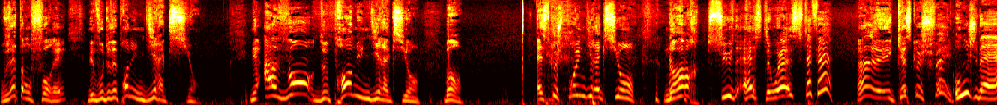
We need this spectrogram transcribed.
vous êtes en forêt, mais vous devez prendre une direction. Mais avant de prendre une direction, bon, est-ce que je prends une direction? Nord, sud, est, ouest? Tout à fait. Hein, et Qu'est-ce que je fais? Où je vais?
